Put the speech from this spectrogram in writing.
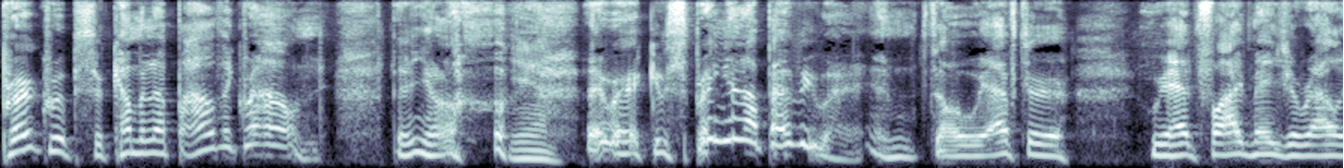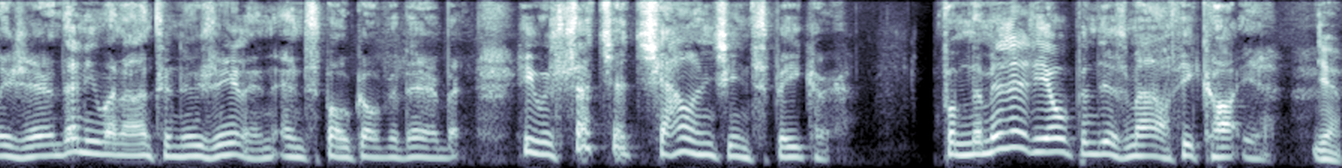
prayer groups are coming up out of the ground. They- You know, Yeah. they were springing up everywhere. And so after we had five major rallies there, and then he went on to New Zealand and spoke over there. But he was such a challenging speaker. From the minute he opened his mouth, he caught you, Yeah.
